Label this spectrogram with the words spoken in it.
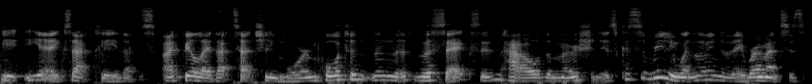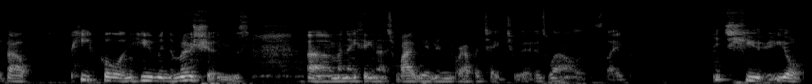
Yeah, exactly. That's. I feel like that's actually more important than the, the sex is how the emotion is because really, when the end of the day, romance is about people and human emotions, um, and I think that's why women gravitate to it as well. It's like it's you, you're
